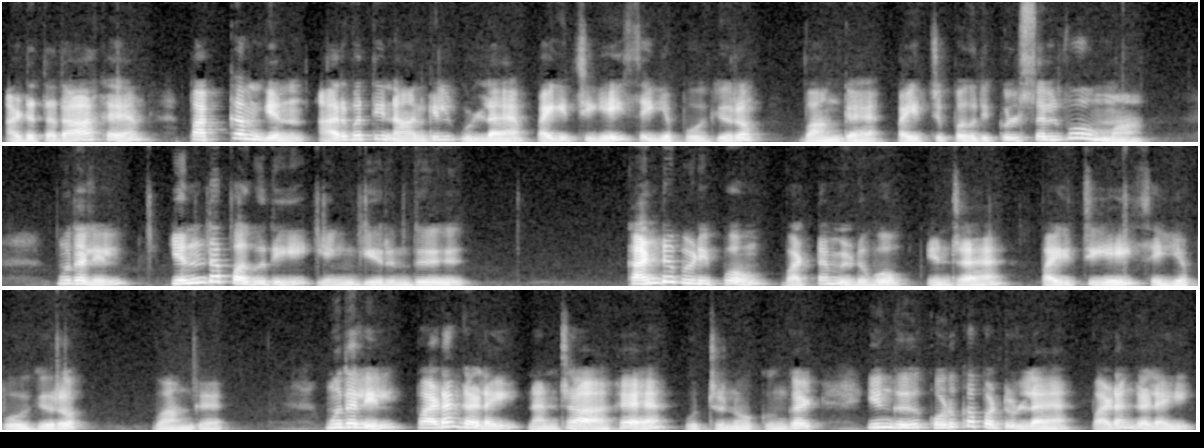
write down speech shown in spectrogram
அடுத்ததாக பக்கம் எண் அறுபத்தி நான்கில் உள்ள பயிற்சியை செய்ய போகிறோம். வாங்க பயிற்சி பகுதிக்குள் செல்வோமா? முதலில் எந்த பகுதி எங்கிருந்து கண்டுபிடிப்போம் வட்டமிடுவோம் என்ற பயிற்சியை செய்ய போகிறோம். வாங்க. முதலில் படங்களை நன்றாக உற்று நோக்குங்கள். இங்கு கொடுக்கப்பட்டுள்ள படங்களை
